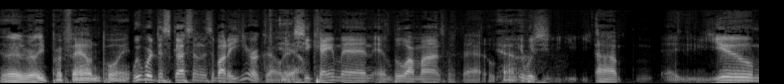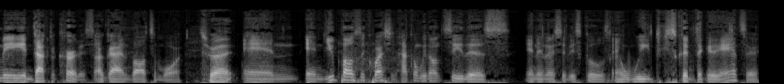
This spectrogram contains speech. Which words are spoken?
It's a really profound point. We were discussing this about a year ago, yeah. and she came in and blew our minds with that. Yeah. It was uh, you, me, and Dr. Curtis, our guy in Baltimore. That's right. And and you posed the question, how come we don't see this in inner city schools? And we just couldn't think of the answer.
